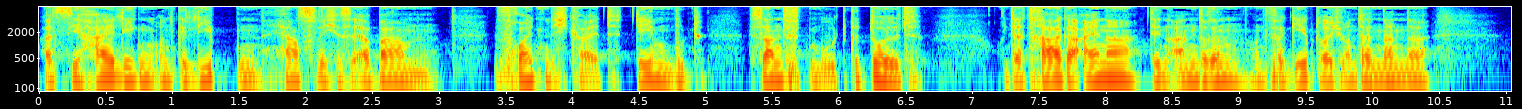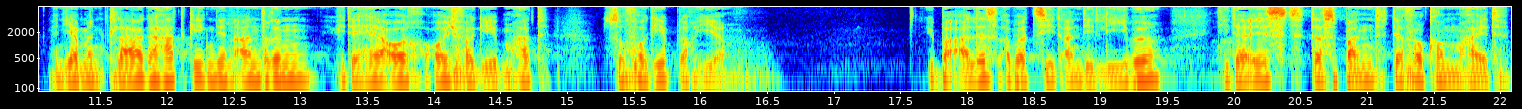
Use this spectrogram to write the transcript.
als die Heiligen und Geliebten herzliches Erbarmen, Freundlichkeit, Demut, Sanftmut, Geduld und ertrage einer den anderen und vergebt euch untereinander, Wenn jemand Klage hat gegen den anderen, wie der Herr auch euch vergeben hat, so vergebt auch ihr. Über alles aber zieht an die Liebe, die da ist, das Band der Vollkommenheit.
